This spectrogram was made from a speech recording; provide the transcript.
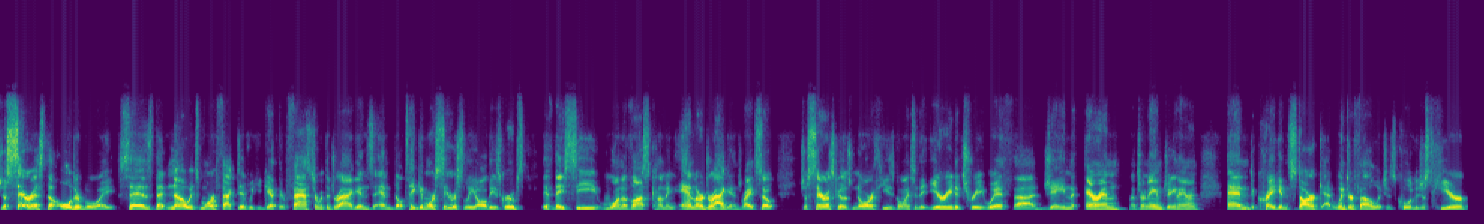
Jacaerys, the older boy, says that no, it's more effective. We could get there faster with the dragons, and they'll take it more seriously, all these groups, if they see one of us coming and our dragons, right? So Jacaerys goes north. He's going to the Eyrie to treat with uh, Jeyne Arryn, that's her name, Jeyne Arryn, and Cregan Stark at Winterfell, which is cool to just hear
